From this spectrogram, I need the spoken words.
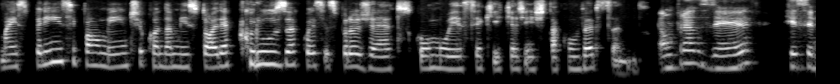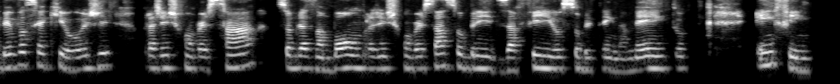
mas principalmente quando a minha história cruza com esses projetos como esse aqui que a gente está conversando. É um prazer receber você aqui hoje para a gente conversar sobre a Zambon, para a gente conversar sobre desafios, sobre treinamento, enfim.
